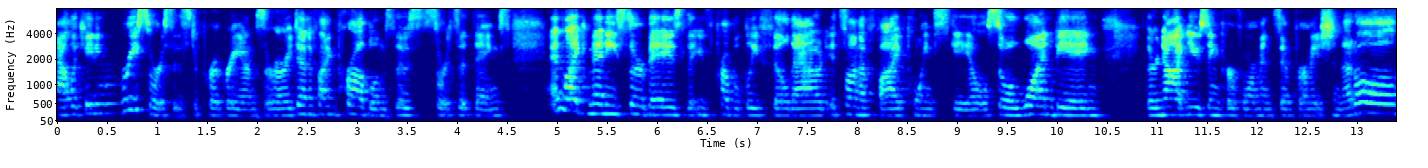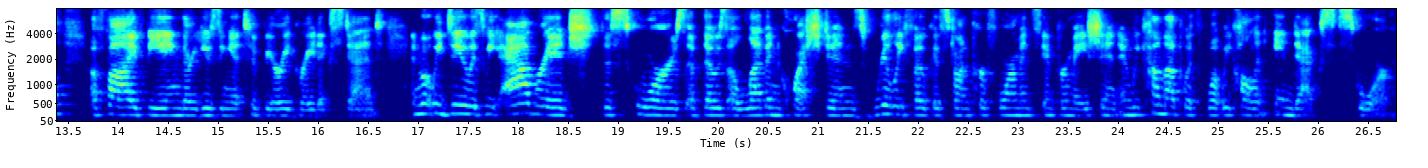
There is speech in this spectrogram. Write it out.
allocating resources to programs or identifying problems, those sorts of things. And like many surveys that you've probably filled out, it's on a five point scale. So a one being, they're not using performance information at all, a five being they're using it to very great extent. And what we do is we average the scores of those 11 questions really focused on performance information, and we come up with what we call an index score.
